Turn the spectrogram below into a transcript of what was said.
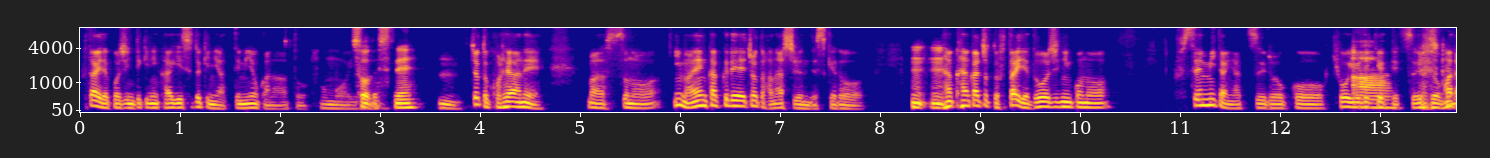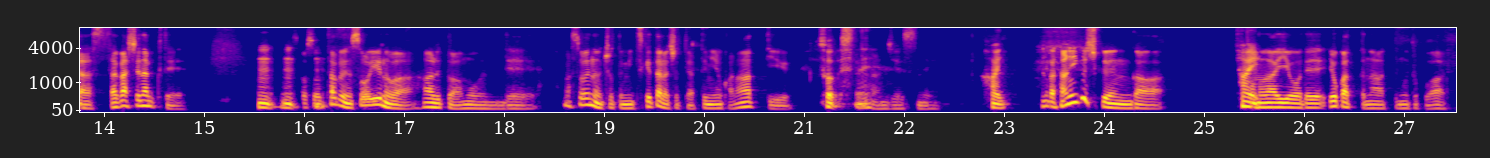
二人で個人的に会議するときにやってみようかなと思いそうですね。うん。ちょっとこれはね、まあ、その、今遠隔でちょっと話してるんですけど、うんうん。なかなかちょっと二人で同時にこの、付箋みたいなツールをこう、共有できるってツールをまだ探してなくて、うんうん。そうそう、多分そういうのはあるとは思うんで、まあそういうのをちょっと見つけたらちょっとやってみようかなっていうそうですね。感じですね。はい。なんか谷口くんがはいこの。内容で良かったなって思うとこはある。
